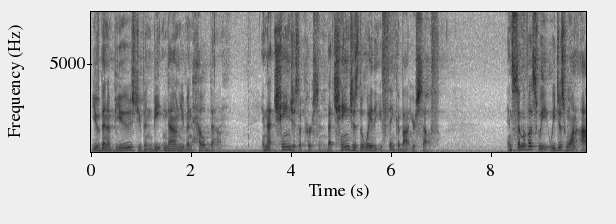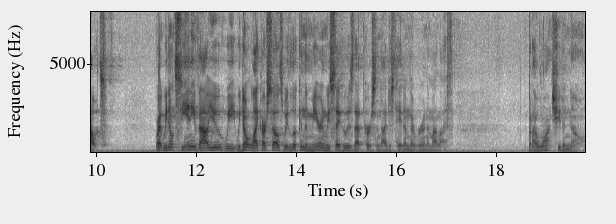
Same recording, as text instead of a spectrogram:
You've been abused, you've been beaten down, you've been held down. And that changes a person. That changes the way that you think about yourself. And some of us, we, we just want out. Right? We don't see any value. We, we don't like ourselves. We look in the mirror and we say, Who is that person? I just hate them. They're ruining my life. But I want you to know,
